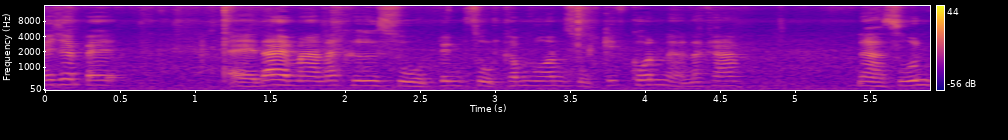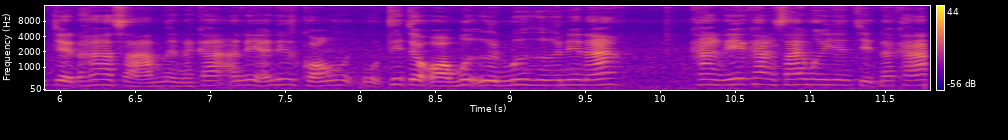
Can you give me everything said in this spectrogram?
ไม่ใช่ไป ได้มานะคือสูตรเป็นสูตรคำนวณสูตรคิดค้นน่ะนะคะนะศูนย์เจ็ดห้าสามเนี่ยนะคะ อันนี้อันนี้ของที่จะออกมืออื่นมือฮือนี่นะ ข้างนี้ข้างซ้ายมือเย็นจิตนะคะ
